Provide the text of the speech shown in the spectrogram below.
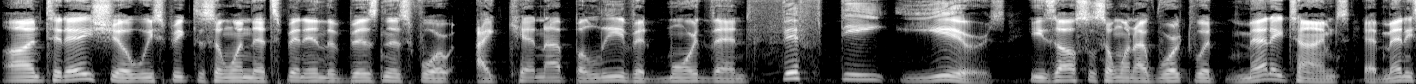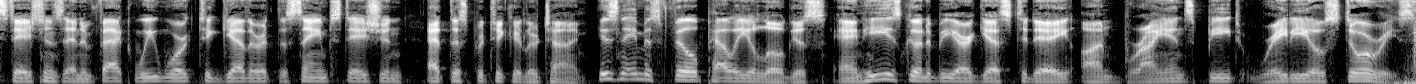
On today's show, we speak to someone that's been in the business for, I cannot believe it, more than 50 years. He's also someone I've worked with many times at many stations, and in fact, we worked together at the same station at this particular time. His name is Phil Paleologos, and he's going to be our guest today on Brian's Beat Radio Stories.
